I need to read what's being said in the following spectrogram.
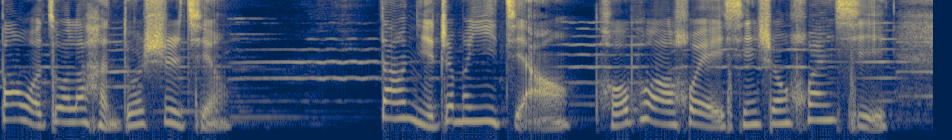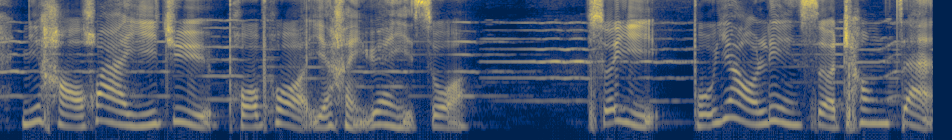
帮我做了很多事情。”当你这么一讲，婆婆会心生欢喜。你好话一句，婆婆也很愿意做。所以不要吝啬称赞。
